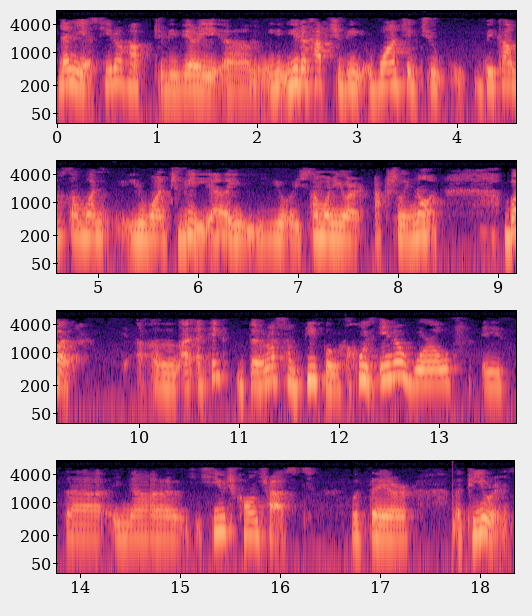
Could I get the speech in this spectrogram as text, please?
then yes, you don't have to be very, um, you, you don't have to be wanting to become someone you want to be. Yeah? You, someone you are actually not. But uh, I, I think there are some people whose inner world is uh, in a huge contrast with their appearance,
